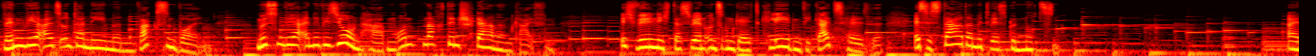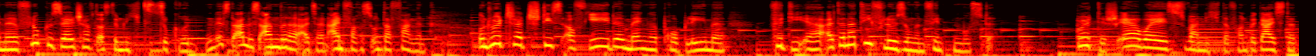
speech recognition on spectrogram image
wenn wir als Unternehmen wachsen wollen, müssen wir eine Vision haben und nach den Sternen greifen. Ich will nicht, dass wir in unserem Geld kleben wie Geizhälse. Es ist da, damit wir es benutzen. Eine Fluggesellschaft aus dem Nichts zu gründen, ist alles andere als ein einfaches Unterfangen, und Richard stieß auf jede Menge Probleme, für die er Alternativlösungen finden musste. British Airways war nicht davon begeistert,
